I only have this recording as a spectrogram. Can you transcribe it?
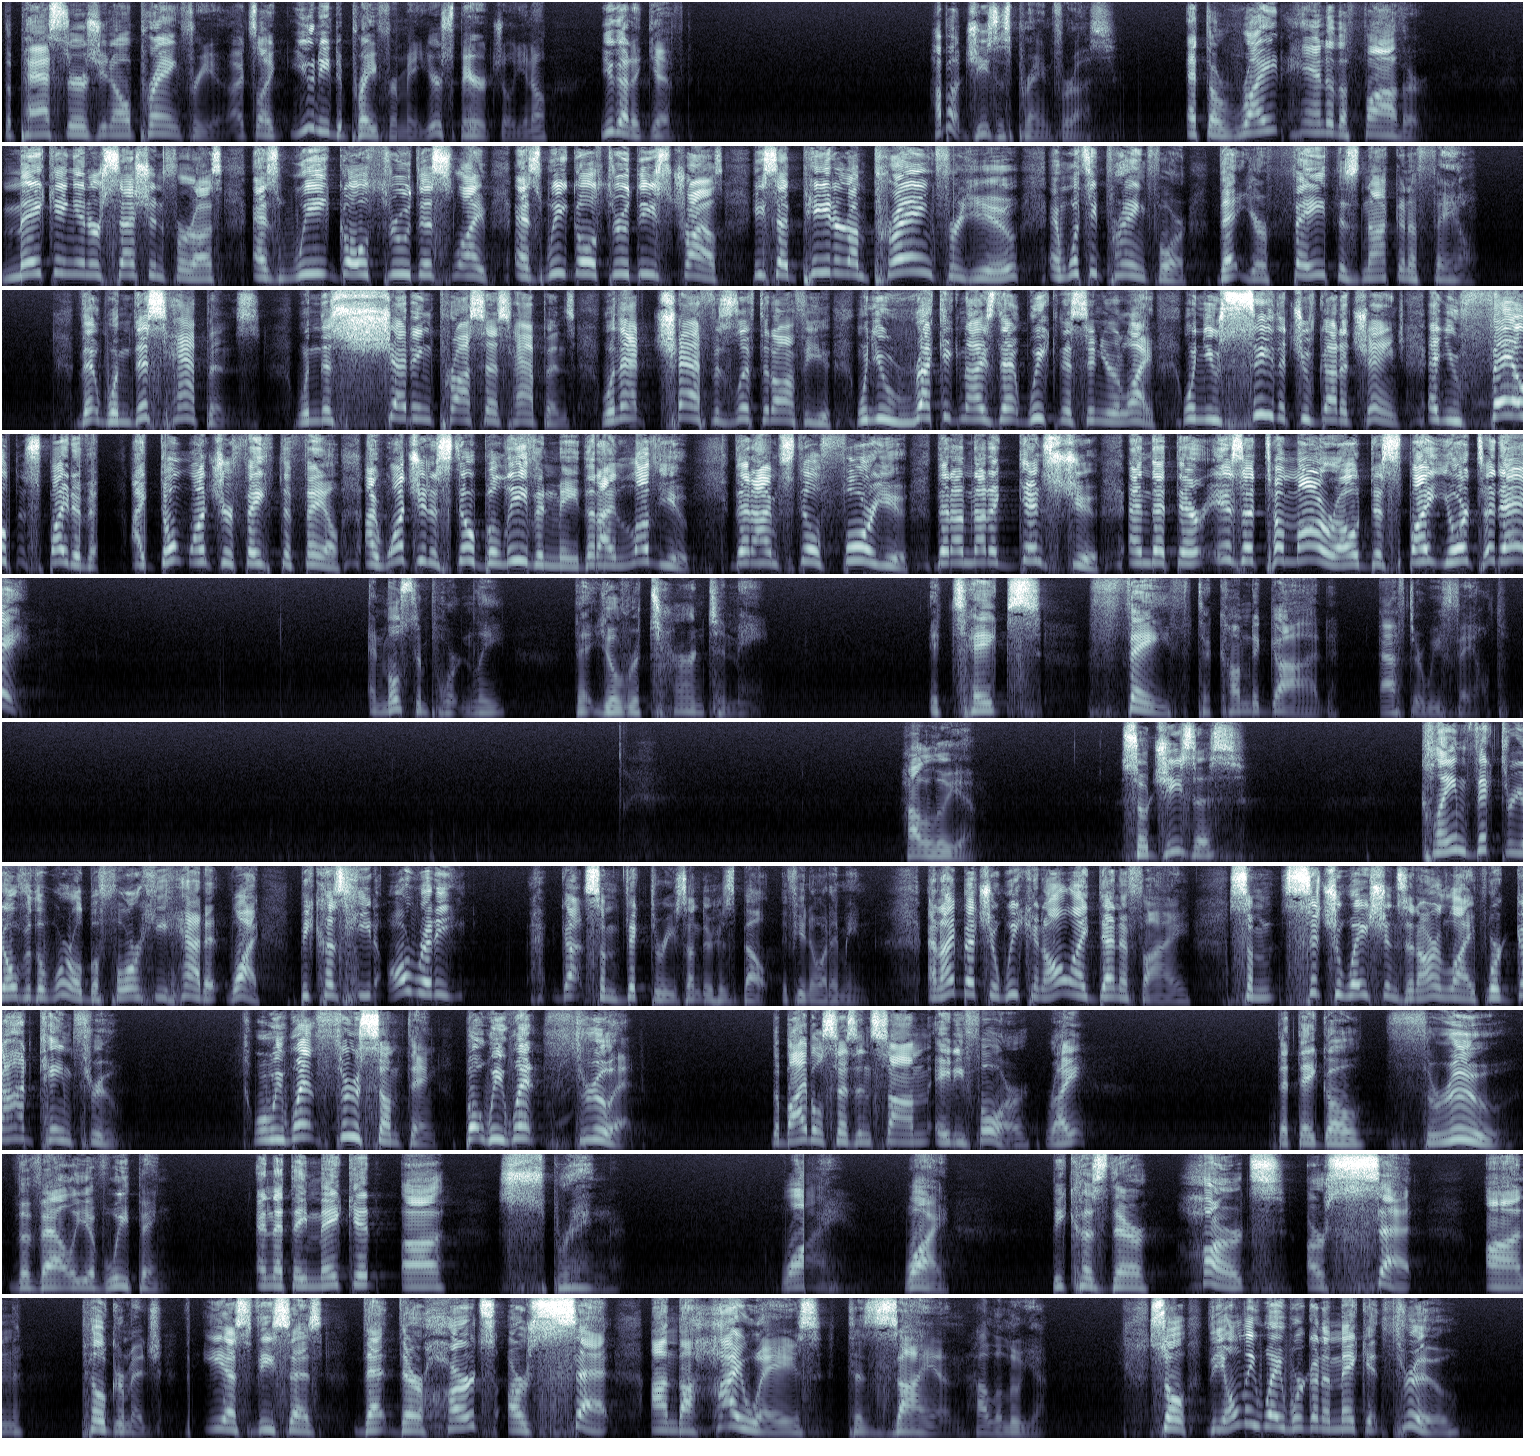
the pastors, you know, praying for you. It's like, you need to pray for me. You're spiritual, you know. You got a gift. How about Jesus praying for us? At the right hand of the Father, making intercession for us as we go through this life, as we go through these trials. He said, Peter, I'm praying for you. And what's he praying for? That your faith is not going to fail. That when this happens, when this shedding process happens, when that chaff is lifted off of you, when you recognize that weakness in your life, when you see that you've got to change and you fail despite of it, I don't want your faith to fail. I want you to still believe in me that I love you, that I'm still for you, that I'm not against you, and that there is a tomorrow despite your today. And most importantly, that you'll return to me. It takes faith to come to God after we failed. Hallelujah. So Jesus claimed victory over the world before he had it. Why? Because he'd already got some victories under his belt, if you know what I mean. And I bet you we can all identify some situations in our life where God came through, where we went through something, but we went through it. The Bible says in Psalm 84, right? That they go through the valley of weeping and that they make it a spring. Why? Why? Because their hearts are set on pilgrimage. The ESV says that their hearts are set on the highways to Zion. Hallelujah. So the only way we're going to make it through,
